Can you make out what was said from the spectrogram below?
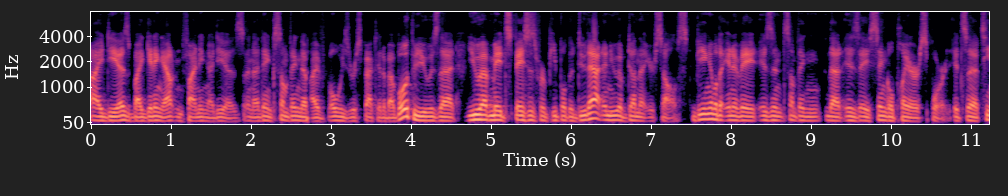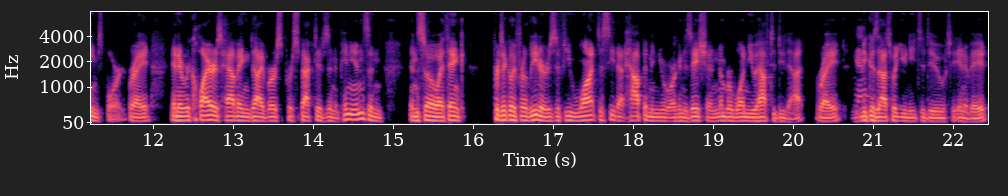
ideas by getting out and finding ideas. And I think something that I've always respected about both of you is that you have made spaces for people to do that and you have done that yourselves. Being able to innovate isn't something that is a single player sport. It's a team sport, right? And it requires having diverse perspectives and opinions and and so I think particularly for leaders, if you want to see that happen in your organization, number one, you have to do that, right? Yeah. Because that's what you need to do to innovate.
